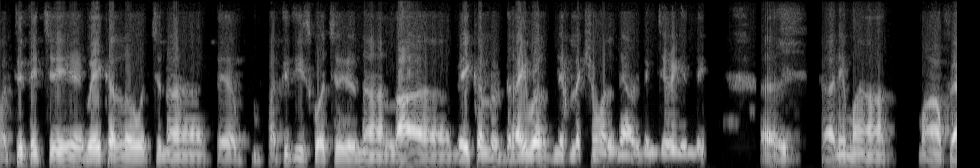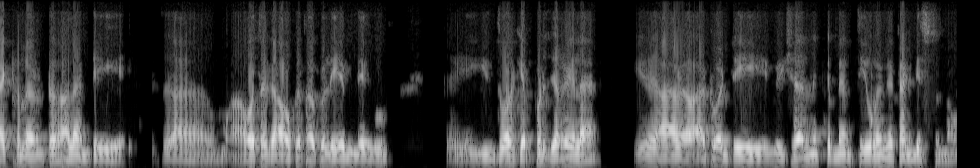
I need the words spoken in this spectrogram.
పత్తి తెచ్చి వెహికల్లో వచ్చిన పత్తి తీసుకొచ్చిన లా వెహికల్ డ్రైవర్ నిర్లక్ష్యం వల్లనే ఆ విధంగా జరిగింది. కానీ మా మా ఫ్యాక్టరీలో అంటూ అలాంటి అవతక అవకతవకలు ఏం లేవు. ఇంతవరకు ఎప్పుడు జరగలే. అటువంటి విషయాల్ని మేము తీవ్రంగా ఖండిస్తున్నాం.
